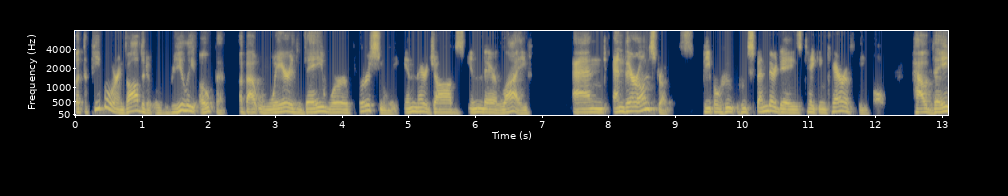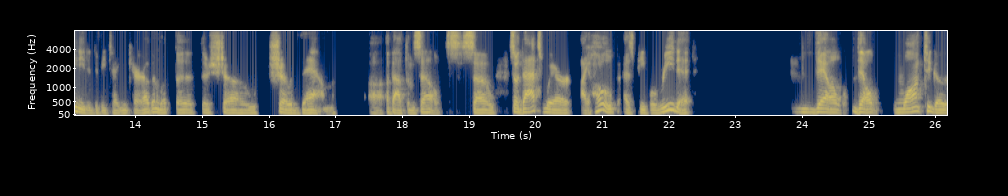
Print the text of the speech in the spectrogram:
but the people who were involved in it were really open about where they were personally in their jobs, in their life, and and their own struggles people who who spend their days taking care of people how they needed to be taken care of and what the the show showed them uh, about themselves. So so that's where i hope as people read it they'll they'll want to go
